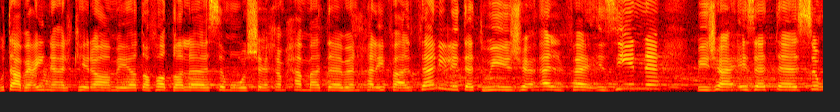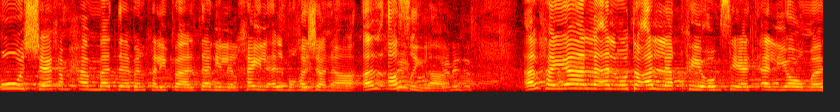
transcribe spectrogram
متابعينا الكرام يتفضل سمو الشيخ محمد بن خليفة الثاني لتتويج الفائزين بجائزة سمو الشيخ محمد بن خليفة الثاني للخيل المهجنة الأصيلة. الخيال المتألق في أمسية اليوم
